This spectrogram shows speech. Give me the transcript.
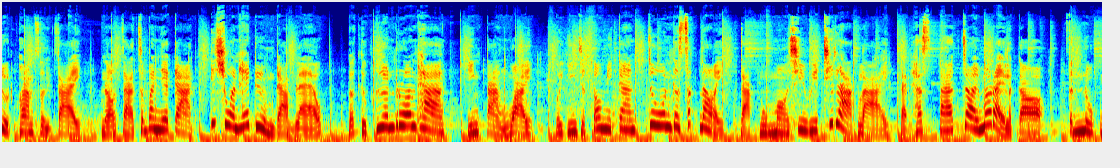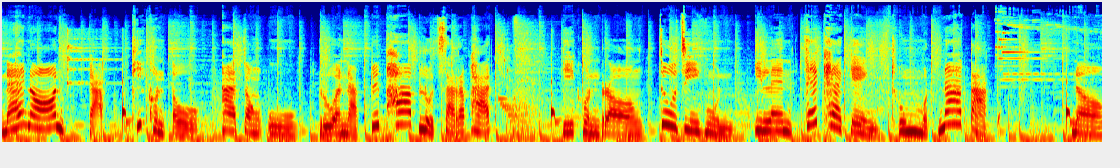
ดูดความสนใจ นอกจากจะบรรยากาศที่ชวนให้ดื่มด่ำแล้ว ก็คือเพื่อนร่วมทาง ยิ่งต่างวัยก็ยิ่งจะต้องมีการจูนกันสักหน่อย จากมุมมองชีวิตที่หลากหลาย แต่ถ้าสปาร์กจอยเมื่อไหร่ละก็ สนุกแน่นอน กับพี่คนโตฮาจองอู รัวหนักด้วยภาพหลุดสารพัดพี่คนรอง จูจีหุ่นที่เล่นเทคแคร์เก่ง ทุ่มหมดหน้าตัก น้อง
